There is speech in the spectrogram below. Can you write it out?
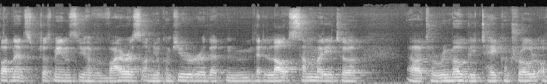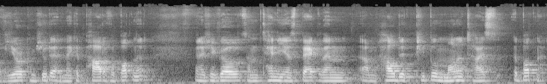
Botnets just means you have a virus on your computer that that allows somebody to uh, to remotely take control of your computer and make it part of a botnet. And if you go some 10 years back, then um, how did people monetize a botnet?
